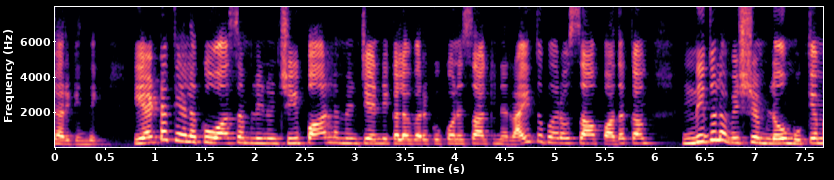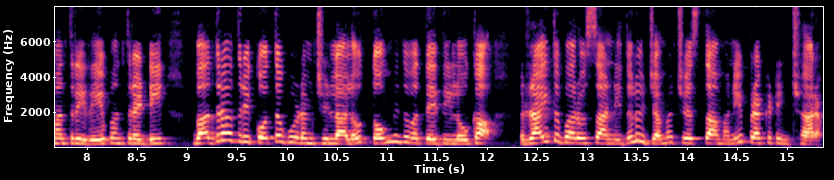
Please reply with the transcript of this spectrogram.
జరిగింది. ఎట్టకేలకు అసెంబ్లీ నుంచి పార్లమెంట్ ఎన్నికల వరకు కొనసాగిన రైతు భరోసా పథకం నిధుల విషయంలో ముఖ్యమంత్రి రేవంత్ రెడ్డి భద్రాద్రి కొత్తగూడెం జిల్లాలో తొమ్మిదవ తేదీలోగా రైతు భరోసా నిధులు జమ చేస్తామని ప్రకటించారు.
